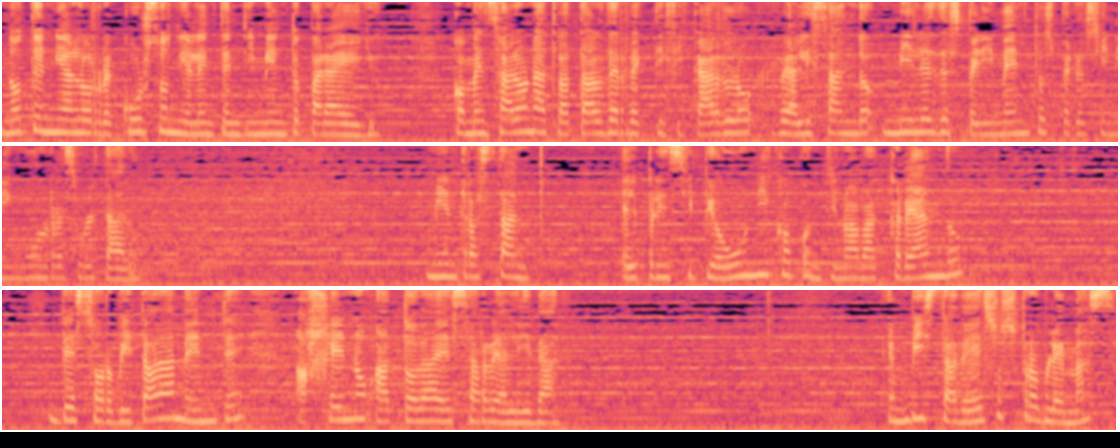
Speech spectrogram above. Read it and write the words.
No tenían los recursos ni el entendimiento para ello. Comenzaron a tratar de rectificarlo realizando miles de experimentos pero sin ningún resultado. Mientras tanto, el principio único continuaba creando desorbitadamente ajeno a toda esa realidad. En vista de esos problemas,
